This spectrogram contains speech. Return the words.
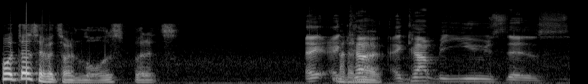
Well, it does have its own laws, but it's It, it I don't can't. It can't be used as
